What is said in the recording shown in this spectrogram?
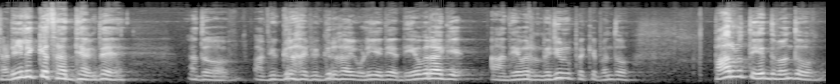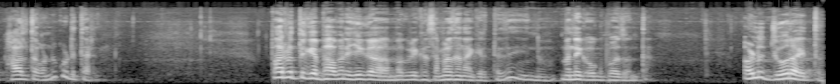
ತಡೆಯಲಿಕ್ಕೆ ಸಾಧ್ಯ ಆಗದೆ, ಅದು ಆ ವಿಗ್ರಹ ವಿಗ್ರಹ ಉಳಿಯದೆ, ದೇವರಾಗಿ ಆ ದೇವರ ನಿಜರೂಪಕ್ಕೆ ಬಂದು ಪಾರ್ವತಿ ಎದ್ದು ಬಂದು ಹಾಲು ತಗೊಂಡು ಕುಡಿತಾರೆ. ಪಾರ್ವತಿಗೆ ಭಾವನೆ ಈಗ ಮಗುವಿಗೆ ಸಮಾಧಾನ ಆಗಿರ್ತದೆ, ಇನ್ನು ಮನೆಗೆ ಹೋಗ್ಬೋದು ಅಂತ. ಅವಳು ಜೋರಾಯಿತು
